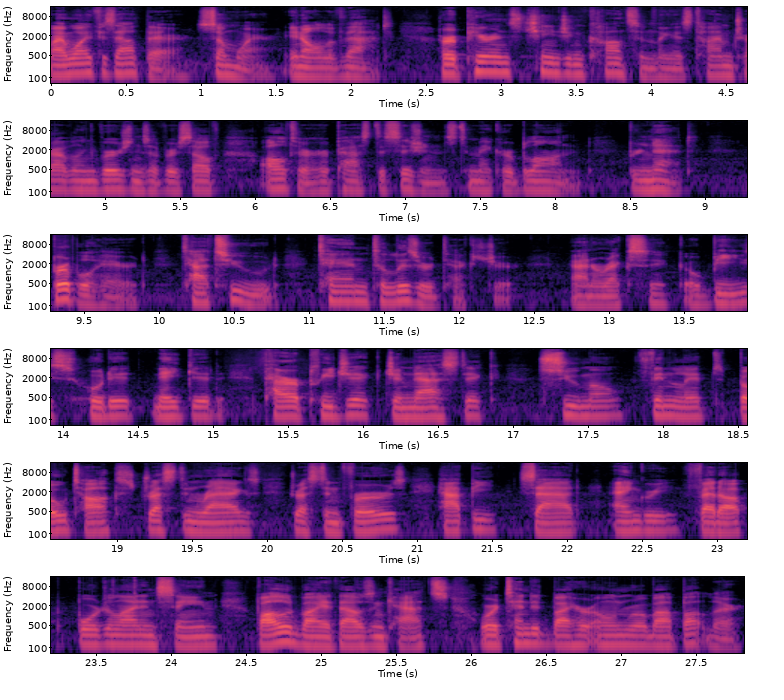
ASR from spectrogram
My wife is out there, somewhere, in all of that, her appearance changing constantly as time traveling versions of herself alter her past decisions to make her blonde, brunette, purple haired, tattooed, tan to lizard texture, anorexic, obese, hooded, naked, paraplegic, gymnastic, sumo, thin lipped, Botox, dressed in rags, dressed in furs, happy, sad, angry, fed up, borderline insane, followed by a thousand cats, or attended by her own robot butler.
